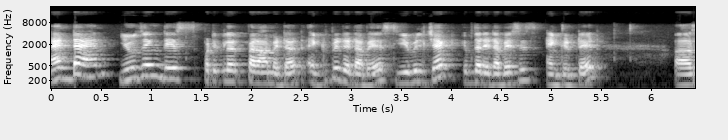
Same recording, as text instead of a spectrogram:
And then using this particular parameter encrypted database, you will check if the database is encrypted. Uh,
